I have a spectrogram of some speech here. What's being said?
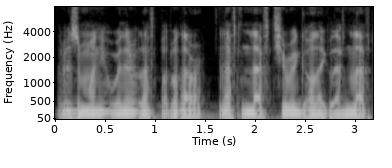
There is a money over there left, but whatever. Left and left. Here we go, like left and left.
